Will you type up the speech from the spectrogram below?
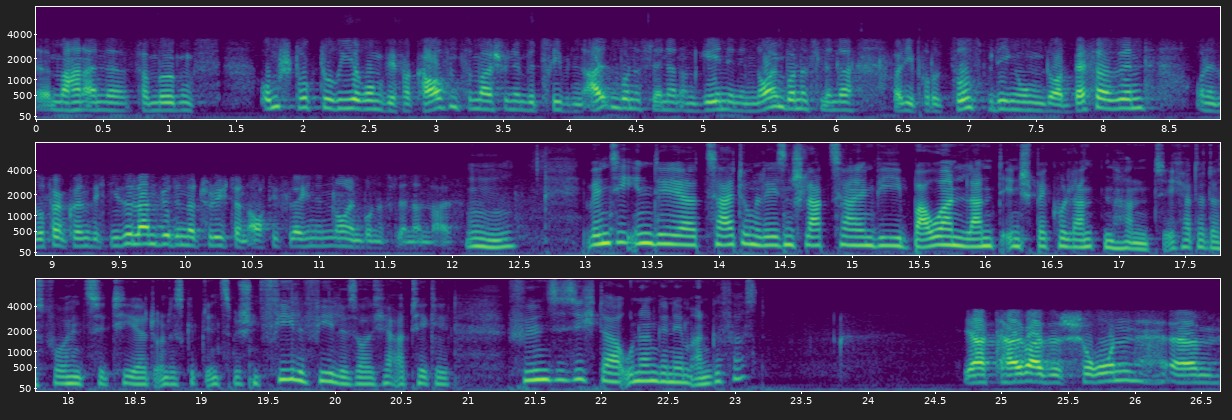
äh, machen eine Vermögensumstrukturierung. Wir verkaufen zum Beispiel den Betrieb in den alten Bundesländern und gehen in den neuen Bundesländer, weil die Produktionsbedingungen dort besser sind. Und insofern können sich diese Landwirte natürlich dann auch die Flächen in den neuen Bundesländern leisten. Mhm. Wenn Sie in der Zeitung lesen Schlagzeilen wie Bauernland in Spekulantenhand, ich hatte das vorhin zitiert und es gibt inzwischen viele, viele solche Artikel, fühlen Sie sich da unangenehm angefasst? Ja, teilweise schon. Ähm,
